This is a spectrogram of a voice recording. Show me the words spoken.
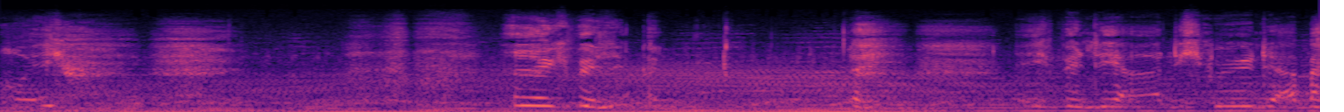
Oh, ich, ich bin. Ich bin derartig müde, aber.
